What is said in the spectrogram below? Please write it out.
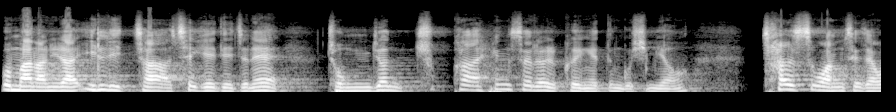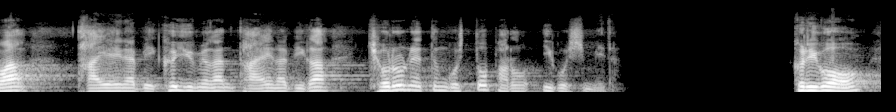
뿐만 아니라 1, 2차 세계대전의 종전 축하 행사를 거행했던 곳이며 찰스 왕세자와 다이애나비 그 유명한 다이애나비가 결혼했던 또 바로 이곳입니다. 그리고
